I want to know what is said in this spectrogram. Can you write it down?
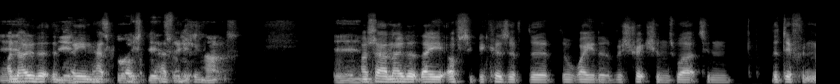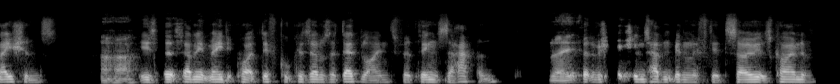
I know that the team had, Scottish dates had issues. Um, I say I know that they obviously because of the the way the restrictions worked in the different nations, uh-huh. is that suddenly it made it quite difficult because there was a deadline for things to happen, right? But the restrictions hadn't been lifted, so it was kind of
